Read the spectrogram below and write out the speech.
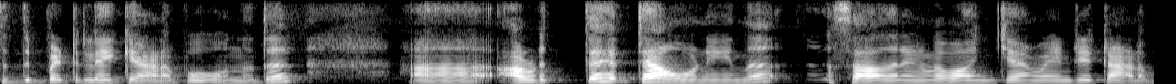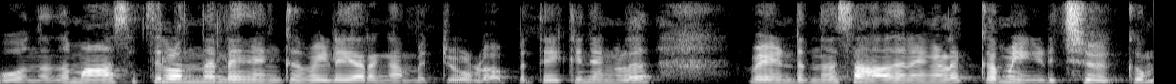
സിദ്ധിപ്പെട്ടിലേക്കാണ് പോകുന്നത്. അവിടുത്തെ ടൗണിൽ നിന്ന് സാധനങ്ങൾ വാങ്ങിക്കാൻ വേണ്ടിയിട്ടാണ് പോകുന്നത്. മാസത്തിൽ ഒന്നല്ലേ ഞങ്ങൾക്ക് വെളിയിറങ്ങാൻ പറ്റുള്ളൂ. അപ്പോഴത്തേക്ക് ഞങ്ങൾ വേണ്ടുന്ന സാധനങ്ങളൊക്കെ മേടിച്ച് വെക്കും.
